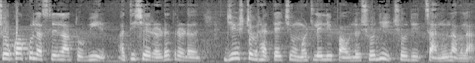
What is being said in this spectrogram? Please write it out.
शोकाकुल असलेला तो वीर अतिशय रडत रडत ज्येष्ठ भ्रात्याची उमटलेली पावलं शोधित शोधित चालू लागला.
